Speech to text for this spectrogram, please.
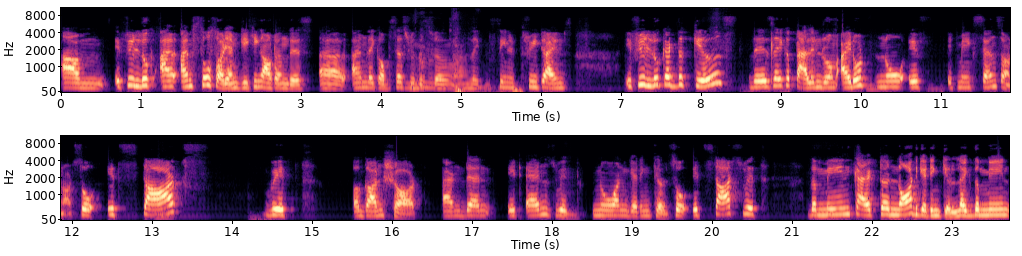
um if you look I, i'm so sorry i'm geeking out on this. Uh i'm like obsessed with no, this no, no. film. I've like seen it three times if you look at the kills there's like a palindrome. I don't know if it makes sense or not. So it starts with a gunshot and then it ends with mhm, no one getting killed. So it starts with the mhm. main character not getting killed like the main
